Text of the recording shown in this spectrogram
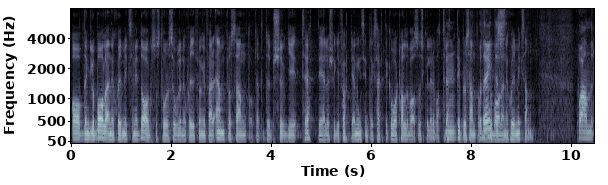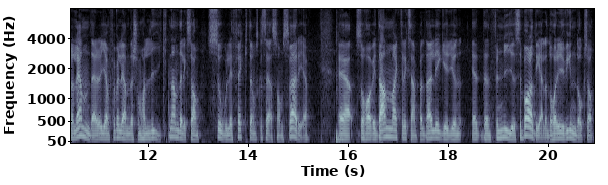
av den globala energimixen idag så står solenergi för ungefär 1% och att det typ 2030 eller 2040, jag minns inte exakt vilka årtal det var, så skulle det vara 30% mm. av den globala inte... energimixen på andra länder, jämför med länder som har liknande liksom, soleffekter om ska säga, som Sverige, eh, så har vi Danmark till exempel, där ligger ju en, eh, den förnyelsebara delen, då har det ju vind också,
